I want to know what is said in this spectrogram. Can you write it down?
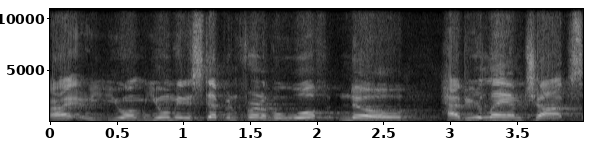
All right, you want, you want me to step in front of a wolf? No, have your lamb chops,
